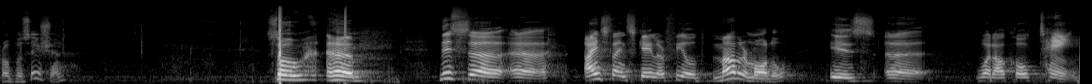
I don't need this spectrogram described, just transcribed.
proposition. So um, this uh, uh, Einstein scalar field matter model is uh, what I'll call tame.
